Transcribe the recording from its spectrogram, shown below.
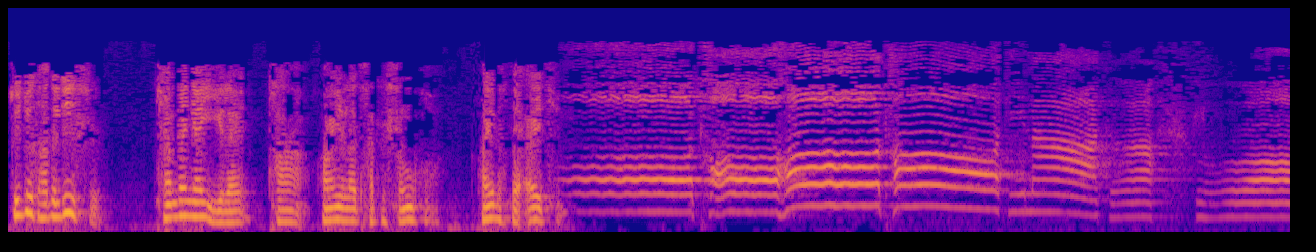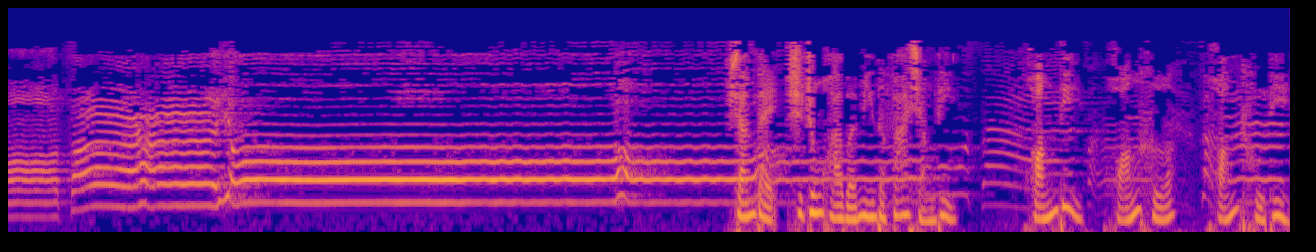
追究它的历史，千百年以来，它反映了他的生活，反映了他的爱情。陕北是中华文明的发祥地，黄帝、黄河、黄土地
